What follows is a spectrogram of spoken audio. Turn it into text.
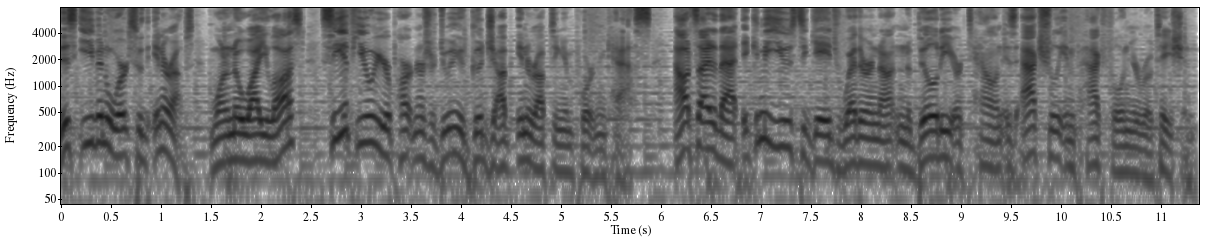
This even works with interrupts. Want to know why you lost? See if you or your partners are doing a good job interrupting important casts. Outside of that, it can be used to gauge whether or not an ability or talent is actually impactful in your rotation.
